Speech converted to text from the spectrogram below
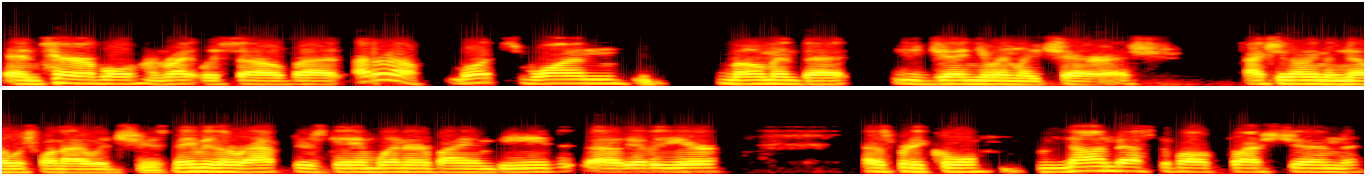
and terrible, and rightly so. But I don't know. What's one moment that you genuinely cherish? I actually don't even know which one I would choose. Maybe the Raptors game winner by Embiid uh, the other year. That was pretty cool. Non basketball question.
